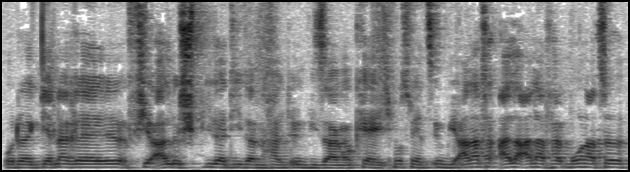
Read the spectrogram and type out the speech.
oder generell für alle Spieler, die dann halt irgendwie sagen, okay, ich muss mir jetzt irgendwie anderthalb, alle anderthalb Monate,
